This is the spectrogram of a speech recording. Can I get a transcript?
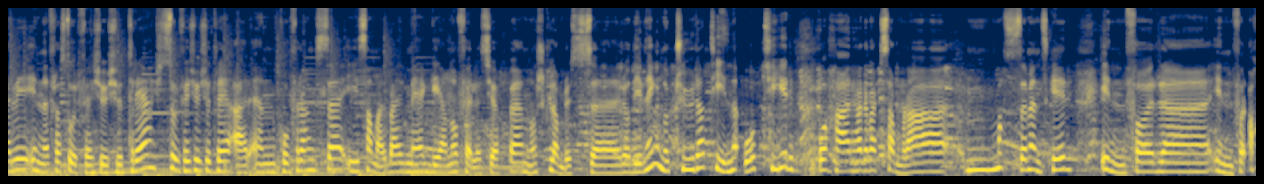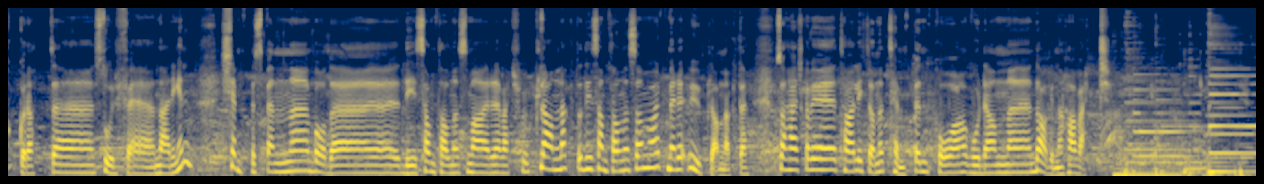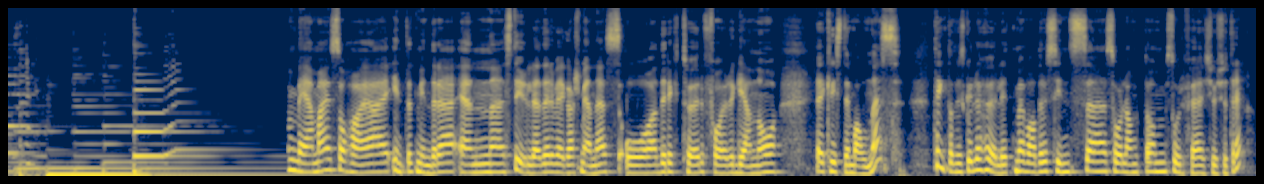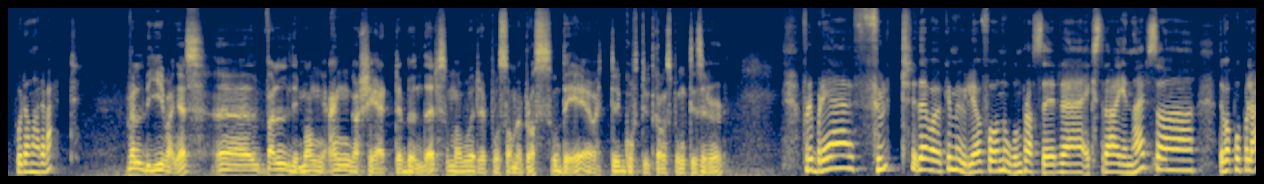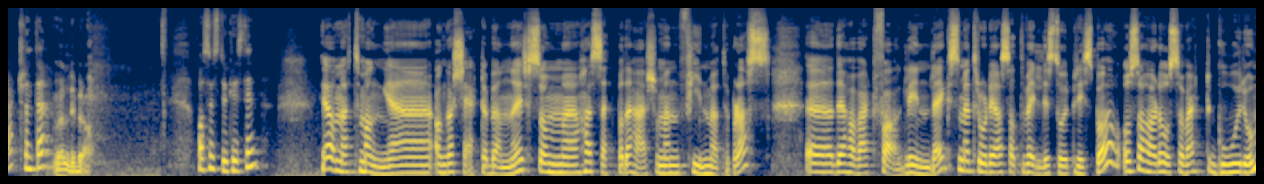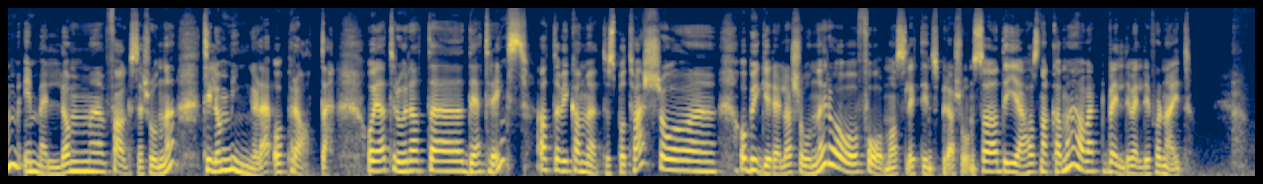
er vi inne fra Storfe 2023. Storfe 2023 er en konferanse i samarbeid med Geno Felleskjøpet, Norsk landbruksrådgivning, Nortura, Tine og Tyr. Og her har det vært samla masse mennesker innenfor, eh, innenfor akkurat eh, storfenæringen. Kjempespennende både de samtalene som har vært planlagt og de samtalene som har vært mer uplanlagte. Så her skal vi ta litt tempen på hvordan eh, dagene har vært. Med meg så har jeg intet mindre enn styreleder Vegard Smenes og direktør for Geno eh, Kristin Malnes. Tenkte at vi skulle høre litt med hva dere syns eh, så langt om Storfe 2023. Hvordan har det vært? Veldig givende. Eh, veldig mange engasjerte bønder som har vært på samme plass. Og det er jo et godt utgangspunkt i seg sjøl. For det ble fullt. Det var jo ikke mulig å få noen plasser ekstra inn her. Så det var populært, skjønte jeg. Veldig bra. Hva syns du, Kristin? Jeg har møtt mange engasjerte bønder som eh, har sett på det her som en fin møteplass. Eh, det har vært faglige innlegg som jeg tror de har satt veldig stor pris på. Og så har det også vært god rom imellom eh, fagsesjonene til å mingle og prate. Og jeg tror at det trengs. At vi kan møtes på tvers og, og bygge relasjoner og, få med oss litt inspirasjon. Så de jeg har snakka med, har vært veldig, veldig fornøyd.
